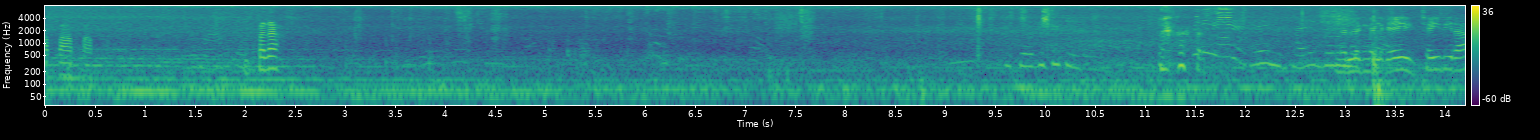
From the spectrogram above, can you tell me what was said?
ಅಪ್ಪಾ ಅಪ್ಪ ಅಪ್ಪ ಅಪ್ಪ ಇಪ್ಪದ ಮೆಲ್ಲಗೆ ಮೆಲ್ಲಗೆ ಏಯ್ ಚೈದೀರಾ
